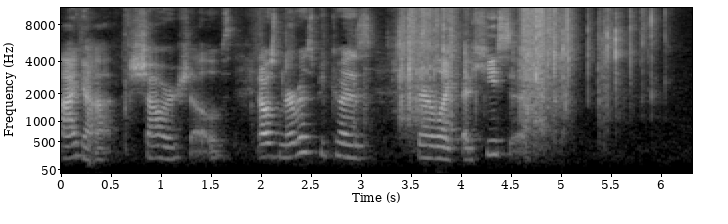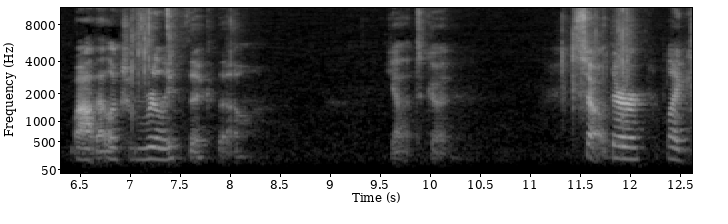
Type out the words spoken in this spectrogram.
I got shower shelves. And I was nervous because they're like adhesive. Wow, that looks really thick though. Yeah, that's good. So they're like,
